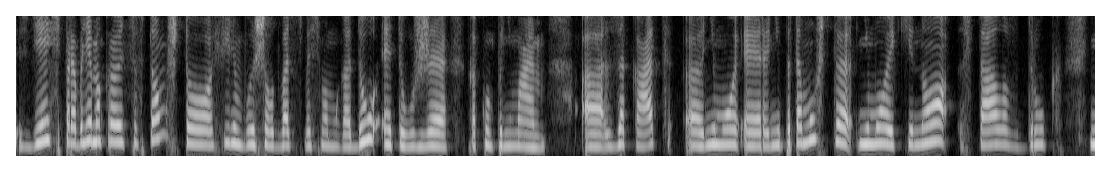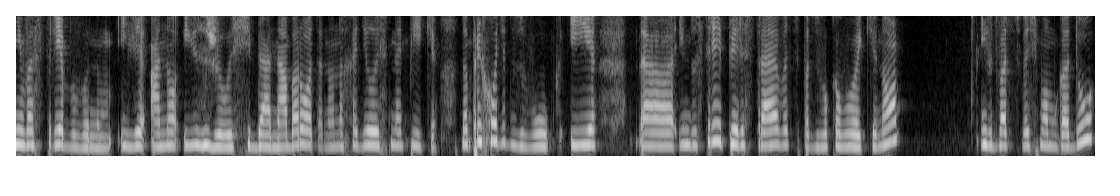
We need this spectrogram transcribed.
Здесь проблема кроется в том, что фильм вышел в 28 году, это уже, как мы понимаем, закат немой эры, не потому что немое кино стало вдруг невостребованным или оно изжило себя, наоборот, оно находилось на пике, но приходит звук, и индустрия перестраивается под звуковое кино, и в 28 году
